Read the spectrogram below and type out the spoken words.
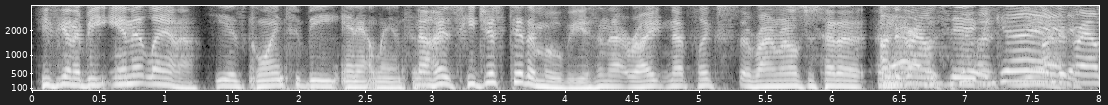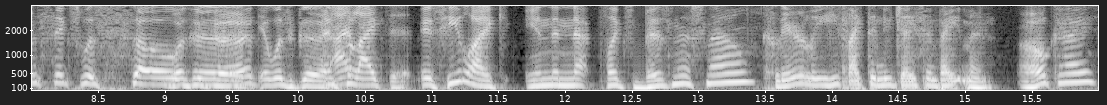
He's going to be in Atlanta. He is going to be in Atlanta. Now, his, he just did a movie, isn't that right? Netflix, uh, Ryan Reynolds just had a. a Underground Yeah, Six. really good. Underground Six was so Was it good. good? It was good. And I so- liked it. Is he like in the Netflix business now? Clearly, he's like the new Jason Bateman. Okay.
